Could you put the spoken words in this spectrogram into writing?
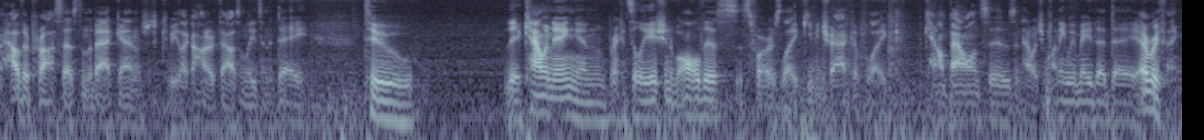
how they're processed in the back end, which could be like 100,000 leads in a day, to the accounting and reconciliation of all this as far as like keeping track of like account balances and how much money we made that day, everything.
